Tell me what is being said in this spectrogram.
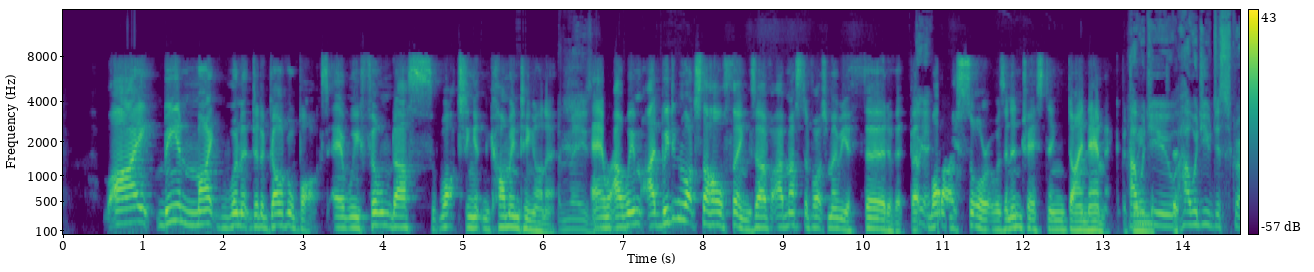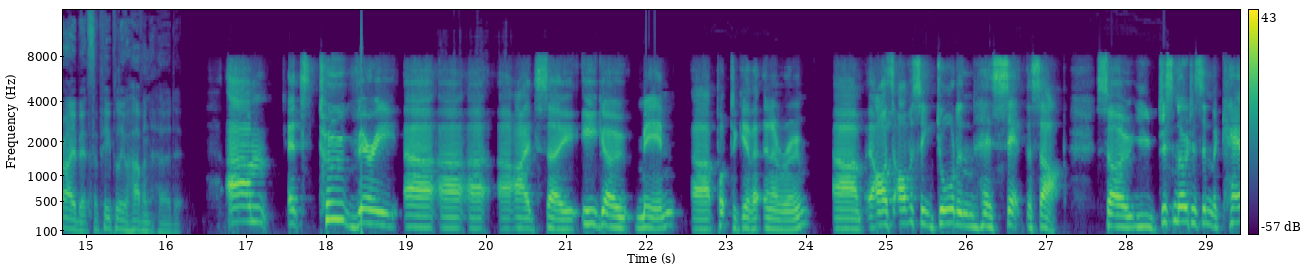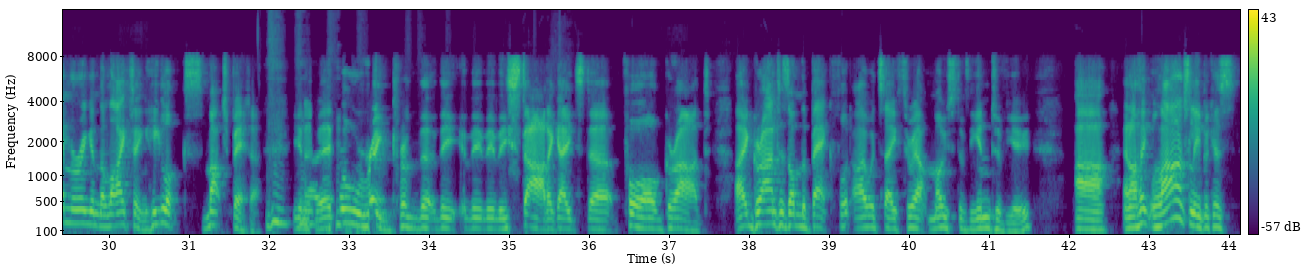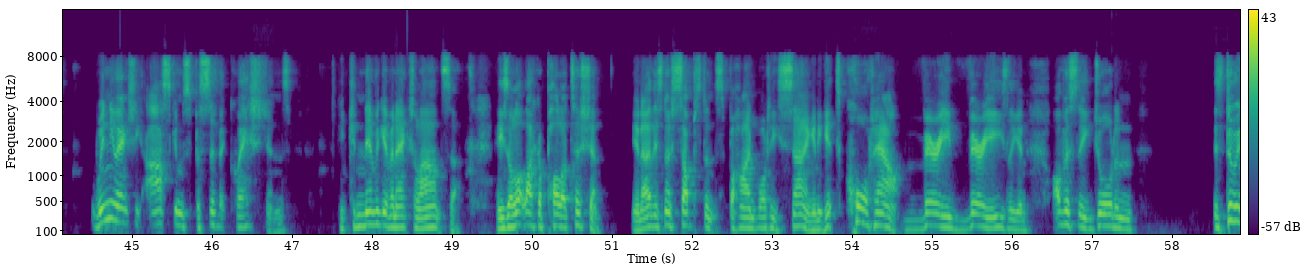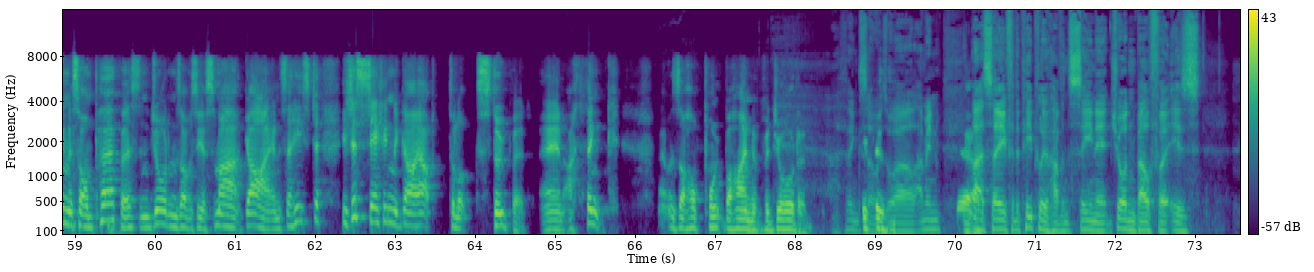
I, me and Mike Winnett did a goggle box, and we filmed us watching it and commenting on it. Amazing. And I, we, I, we didn't watch the whole thing, so I've, I must have watched maybe a third of it. But Okay. what I saw, it was an interesting dynamic. Between How would you how would you describe it for people who haven't heard it? Um, it's two very, uh, uh, uh, uh, I'd say, ego men uh, put together in a room. Um, obviously, Jordan has set this up, so you just notice in the cameraing and the lighting, he looks much better. You know, it's all rigged from the the the, the, the start against uh, poor old Grant. Uh, Grant is on the back foot, I would say, throughout most of the interview, uh, and I think largely because when you actually ask him specific questions, he can never give an actual answer. He's a lot like a politician. You know, there's no substance behind what he's saying, and he gets caught out very, very easily. And obviously, Jordan is doing this on purpose, and Jordan's obviously a smart guy, and so he's just he's just setting the guy up to look stupid. And I think that was the whole point behind it for Jordan. I think so as well. I mean, Yeah. like I say, for the people who haven't seen it, Jordan Belfort is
